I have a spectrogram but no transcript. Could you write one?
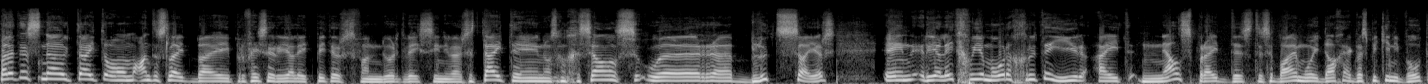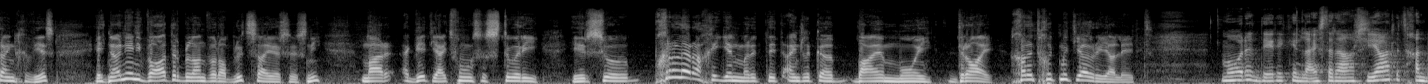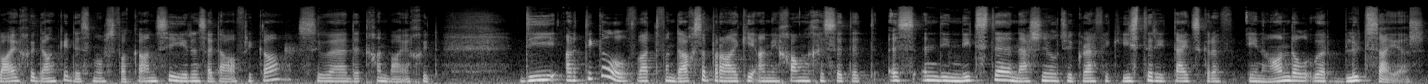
Maar dit is nou tyd om aan te sluit by professor Rialet Pieters van Noordwes Universiteit en ons gaan gesels oor uh, bloedsuiers. En Rialet, goeiemôre groete hier uit Nelspruit. Dis dis 'n baie mooi dag. Ek was bietjie in die wildtuin gewees. Het nou nie in die water beland waar daar bloedsuiers is nie, maar ek weet jy het vir ons 'n storie hier so grillerige een, maar dit het eintlik 'n baie mooi draai. Gaan dit goed met jou Rialet? Môre Derek en luisteraars. Ja, dit gaan baie goed. Dankie. Dis mos vakansie hier in Suid-Afrika. So dit gaan baie goed. Die artikel wat vandag se praatjie aan die gang gesit het, is in die nuutste National Geographic History tydskrif en handel oor bloedsuiers.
